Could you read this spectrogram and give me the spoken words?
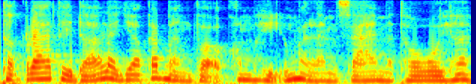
thật ra thì đó là do các bạn vợ không hiểu mà làm sai mà thôi ha.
